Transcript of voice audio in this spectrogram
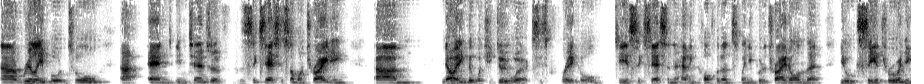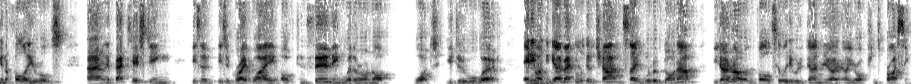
Uh, really important tool. Uh, and in terms of the success of someone trading, um, knowing that what you do works is critical to your success and having confidence when you put a trade on that you'll see it through and you're going to follow your rules. Uh, and backtesting is a, is a great way of confirming whether or not what you do will work. Anyone can go back and look at a chart and say, would have gone up. You don't know what the volatility would have done. You don't know your options pricing.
